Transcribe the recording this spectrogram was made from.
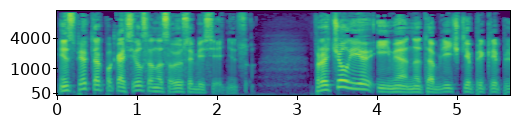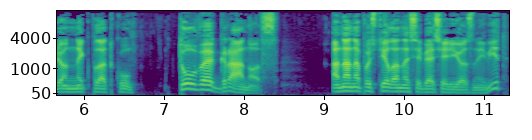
Инспектор покосился на свою собеседницу. Прочел ее имя на табличке, прикрепленной к платку. Туве Гранос. Она напустила на себя серьезный вид,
